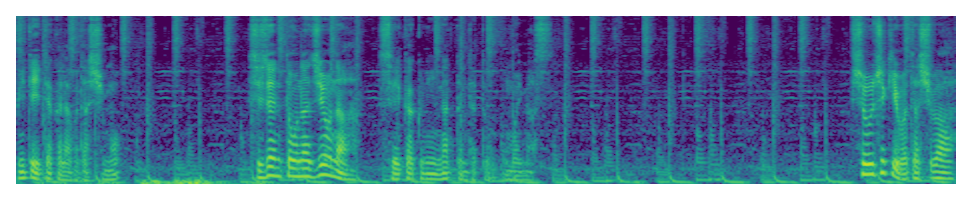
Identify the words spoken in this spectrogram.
見ていたから私も自然と同じような性格になったんだと思います。正直私は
